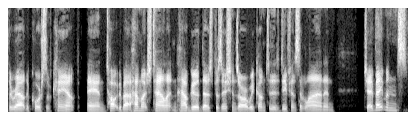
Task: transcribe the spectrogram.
throughout the course of camp and talked about how much talent and how good those positions are. We come to the defensive line, and Jay Bateman's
